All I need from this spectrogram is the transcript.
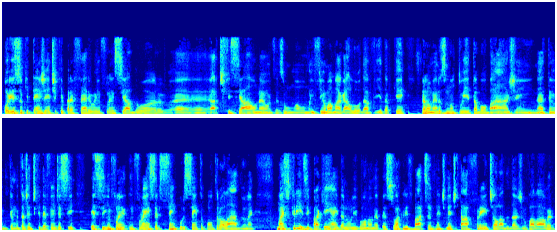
Por isso que tem gente que prefere o influenciador é, artificial, né? Um, enfim, uma magalô da vida, porque pelo menos não twitta bobagem, né? Tem, tem muita gente que defende esse, esse influ, influencer 100% controlado, né? Mas, Cris, e para quem ainda não ligou o nome à pessoa, Cris Bartz, evidentemente, está à frente, ao lado da Gilva Lauer,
